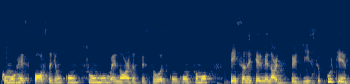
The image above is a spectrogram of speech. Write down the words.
como resposta de um consumo menor das pessoas, com um consumo pensando em ter menor desperdício. Por quê?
